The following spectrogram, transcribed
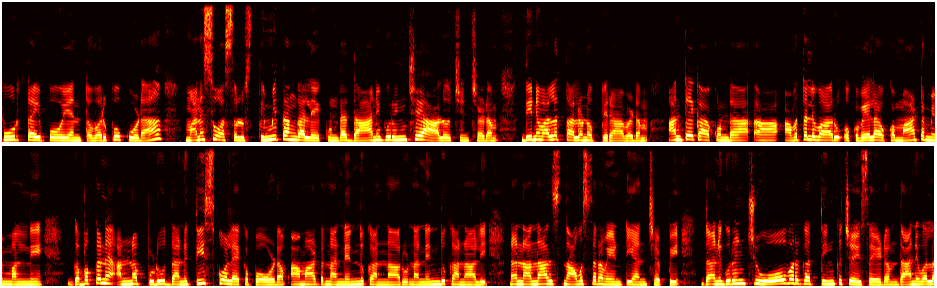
పూర్తయిపోయేంత వరకు కూడా మనసు అసలు స్థిమితంగా లేకుండా దాని గురించే ఆలోచించడం దీనివల్ల తలనొప్పి రావడం. అంతేకాకుండా అవతలి వారు ఒకవేళ ఒక మాట మిమ్మల్ని గబక్కనే అన్నప్పుడు దాన్ని తీసుకోలేకపోవడం. ఆ మాట నన్ను ఎందుకు అన్నారు నన్ను ఎందుకు అనాలి నన్ను అనాల్సిన అవసరం ఏంటి అని చెప్పి దాని గురించి ఓవర్గా థింక్ చేసేయడం దానివల్ల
